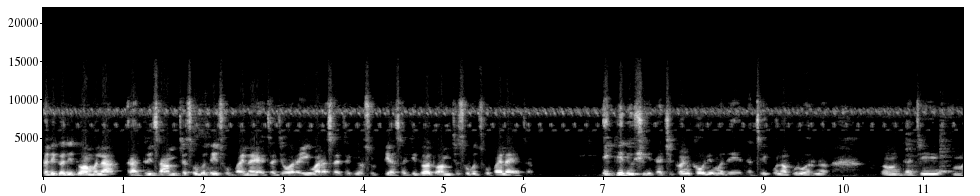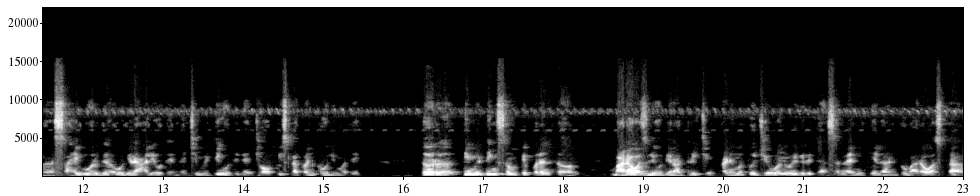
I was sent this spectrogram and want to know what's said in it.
कधी कधी तो आम्हाला रात्रीचा आमच्या सोबतही झोपायला यायचा. जेव्हा रविवार असायचा किंवा सुट्टी असायची तेव्हा तो आमच्यासोबत झोपायला यायचा. एके दिवशी त्याची कणकवलीमध्ये त्याचे कोल्हापूरवरनं त्याचे साहेब वर्ग वगैरे आले होते. त्यांची मीटिंग होती त्यांच्या ऑफिसला कणकवलीमध्ये. तर ती मीटिंग संपेपर्यंत बारा वाजले होते रात्रीचे. आणि मग तो जेवण वगैरे त्या सगळ्यांनी केलं आणि तो बारा वाजता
